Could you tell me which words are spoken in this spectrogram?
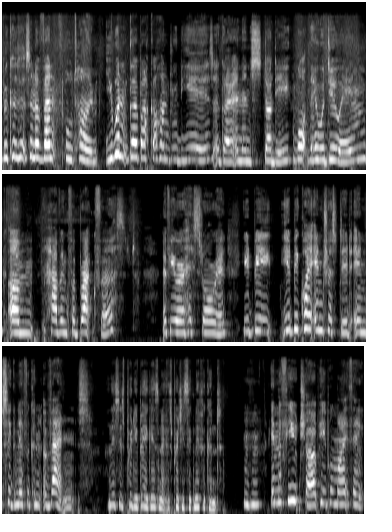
because it's an eventful time. You wouldn't go back a hundred years ago and then study what they were doing, um, having for breakfast. If you were a historian, you'd be you'd be quite interested in significant events. And this is pretty big, isn't it? It's pretty significant. hmm In the future, people might think,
